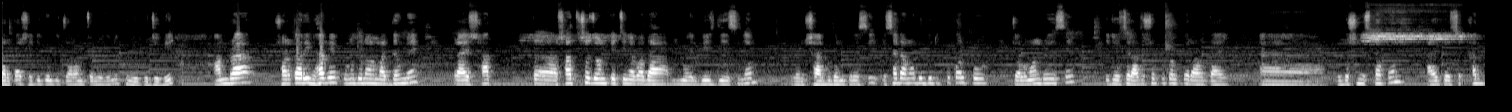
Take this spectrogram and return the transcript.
দরকার, সেটি কিন্তু চরাঞ্চলের জন্য খুবই উপযোগী। আমরা সরকারিভাবে প্রণোদনার মাধ্যমে প্রায় সাত সাতশো জনকে চীনাবাদামের বীজ দিয়েছিলাম এবং সার বিতরণ করেছি। এছাড়া আমাদের দুটি প্রকল্প চলমান রয়েছে। এটি হচ্ছে রাজস্ব প্রকল্পের আওতায় প্রদর্শনী স্থাপন আর একটি হচ্ছে খাদ্য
